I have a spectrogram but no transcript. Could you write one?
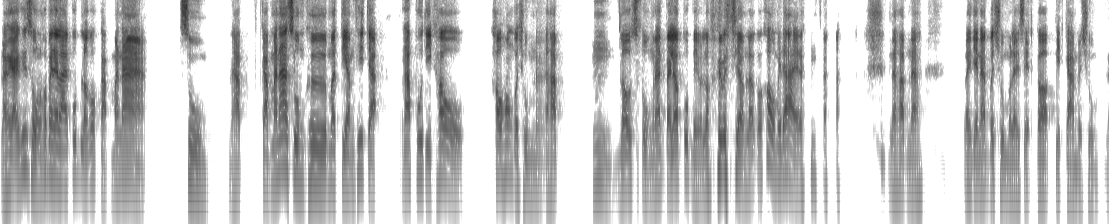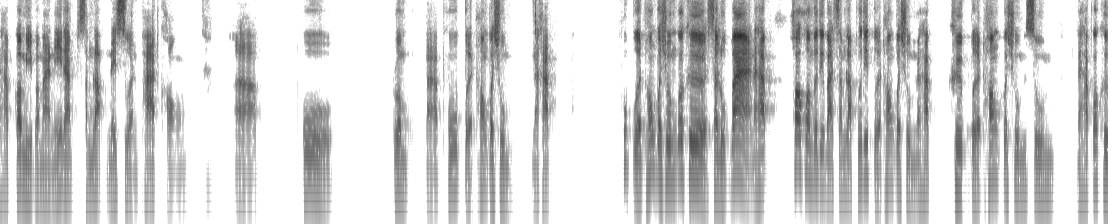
หลังจากที่ส่งเข้าไปในไลน์ปุ๊บเราก็กลับมาหน้าซูมนะครับ กลับมาหน้าซูมคือมาเตรียมที่จะรับผู้ที่เข้าเข้าห้องประชุมนะครับ อืมเราส่งนั้นไปแล้วปุ๊บเดี๋ยเราไม่เตรียมแล้วก็เข้าไม่ได้นะ นะครับนะหลังจากนั้นประชุมอะไรเสร็จก็ปิดการประชุมนะครับ ก็มีประมาณนี้นะครับสำหรับในส่วนพาร์ทของอผู้ร่วมผู้เปิดห้องประชุมนะครับ ผู้เปิดห้องประชุมก็คือสรุปว่านะครับข้อควรปฏิบัติสำหรับผู้ที่เปิดห้องประชุมนะครับ คือเปิดห้องประชุมซูมนะครับ ก็คือ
